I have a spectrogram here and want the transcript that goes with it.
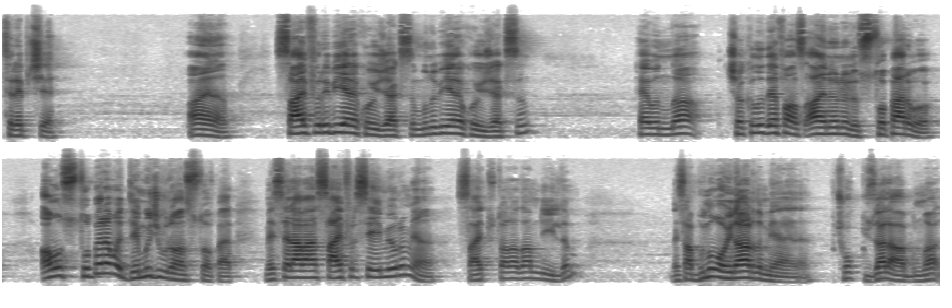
Trapçi. Aynen. Cypher'ı bir yere koyacaksın. Bunu bir yere koyacaksın. Heaven'da çakılı defans. Aynen öyle. Stoper bu. Ama stoper ama damage vuran stoper. Mesela ben Cypher sevmiyorum ya. Site tutan adam değildim. Mesela bunu oynardım yani. Çok güzel abi bunlar.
